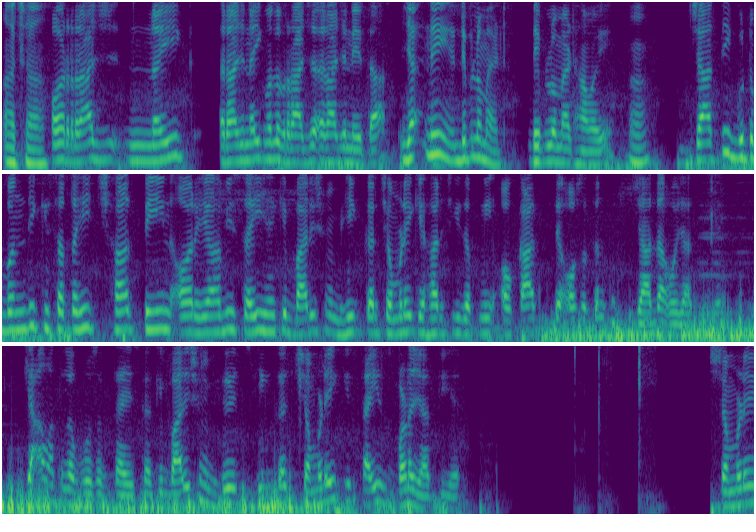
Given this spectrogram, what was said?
अच्छा। और राजनयिक राजनयिक मतलब राज राजनेता। या नहीं डिप्लोमेट डिप्लोमेट हाँ भाई। हाँ। जाति गुटबंदी की सतही छह तीन और यह भी सही है कि बारिश में भीग कर चमड़े की हर चीज़ अपनी औकात से औसतन कुछ ज़्यादा हो जाती है। क्या मतलब हो सकता है इसका कि बारिश में भीग कर चमड़े की साइज़ बढ़ जाती है? चमड़े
